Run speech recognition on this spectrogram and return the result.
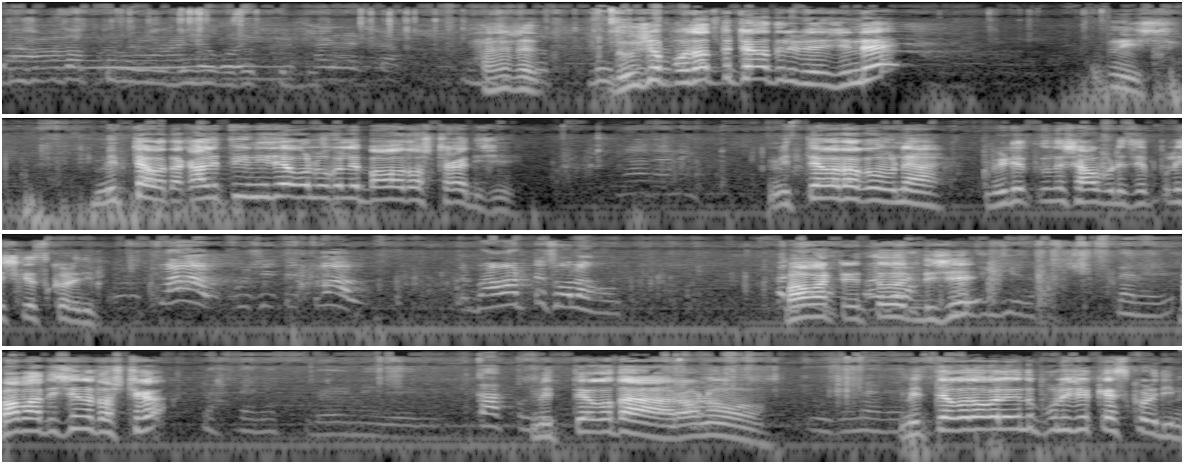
দুশো পঁচাত্তর দুশো পঁচাত্তর হাজার দুইশো পঁচাত্তর টাকা তুলি ফেলেছিস রে নিস মিথ্যা কথা কালি তুই নিজে বলব বলে বাবা দশ টাকা দিছে। মিথ্যা কথা কব না ভিডিও কিন্তু সব উঠেছে পুলিশ কেস করে দিবি। বাবারটা বাবা তো দিছে। বাবা দিছে না দশ টাকা? মিথ্যা কথা রণ। মিথ্যা কথা বলে কিন্তু পুলিশে কেস করে দিন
